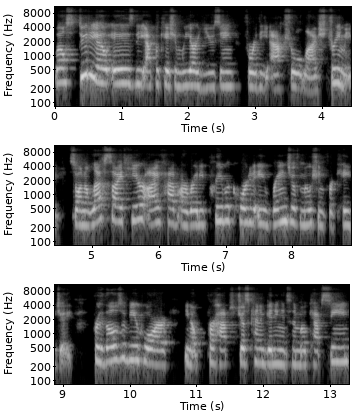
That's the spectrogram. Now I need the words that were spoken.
Well, Studio is the application we are using for the actual live streaming. So on the left side here, I have already pre-recorded a range of motion for KJ. For those of you who are, you know, perhaps just kind of getting into the mocap scene,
